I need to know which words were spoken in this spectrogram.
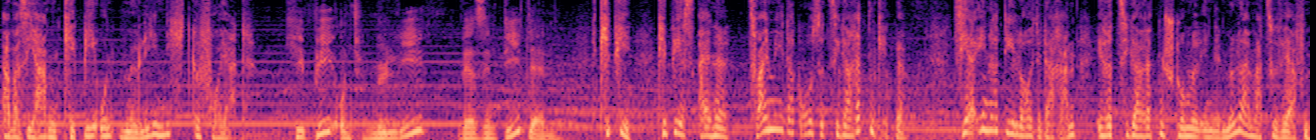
Aber sie haben Kippi und Mülli nicht gefeuert. Kippi und Mülli? Wer sind die denn? Kippi, Kippi ist eine zwei Meter große Zigarettenkippe. Sie erinnert die Leute daran, ihre Zigarettenstummel in den Mülleimer zu werfen.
